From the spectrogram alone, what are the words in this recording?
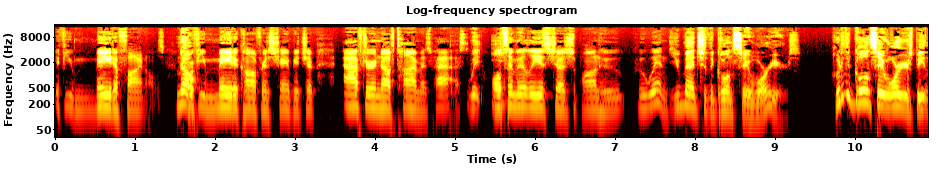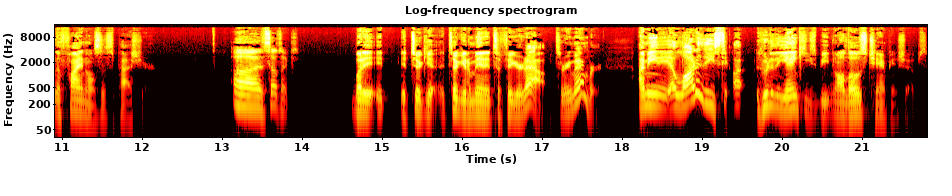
if you made a finals No. or if you made a conference championship after enough time has passed. Wait, you- Ultimately, it's judged upon who who wins. You mentioned the Golden State Warriors. Who did the Golden State Warriors beat in the finals this past year? uh, Celtics. But it, it, it took it, it took it a minute to figure it out to remember. I mean, a lot of these. Uh, who did the Yankees beat in all those championships?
